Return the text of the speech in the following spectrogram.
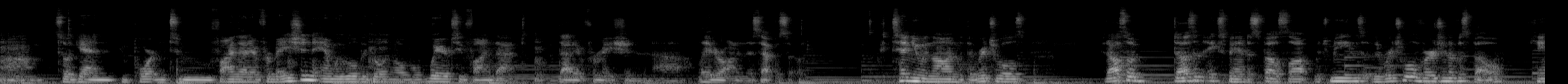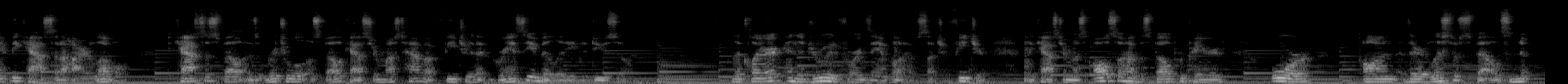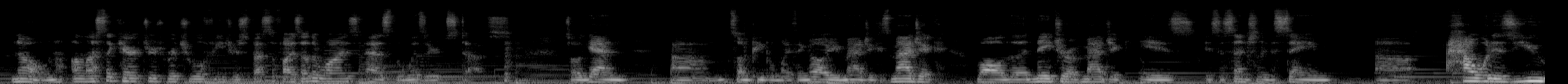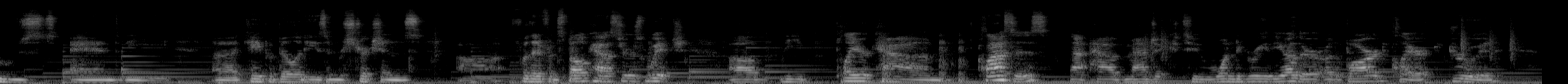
Um, so again, important to find that information, and we will be going over where to find that that information uh, later on in this episode. Continuing on with the rituals, it also doesn't expand a spell slot, which means the ritual version of a spell can't be cast at a higher level. To cast a spell as a ritual, a spellcaster must have a feature that grants the ability to do so. The cleric and the druid, for example, have such a feature. The caster must also have the spell prepared or on their list of spells known unless the character's ritual feature specifies otherwise, as the wizard's does. So, again, um, some people might think, oh, your magic is magic, while the nature of magic is, is essentially the same. Uh, how it is used and the uh, capabilities and restrictions uh, for the different spellcasters, which of the player cam classes that have magic to one degree or the other are the Bard, Cleric, Druid,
